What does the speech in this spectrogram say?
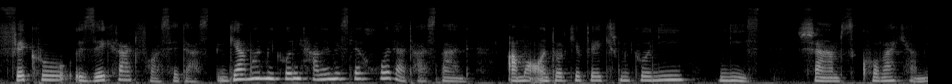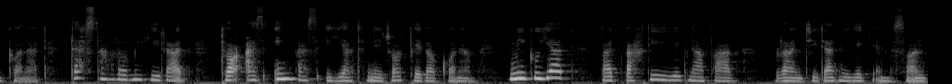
فکر و ذکرت فاسد است. گمان می‌کنی همه مثل خودت هستند. اما آنطور که فکر می‌کنی نیست. شمس کمکم می‌کند. دستم را می‌گیرد تا از این وضعیت نجات پیدا کنم. می‌گوید بدبختی یک نفر رنجیدن یک انسان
